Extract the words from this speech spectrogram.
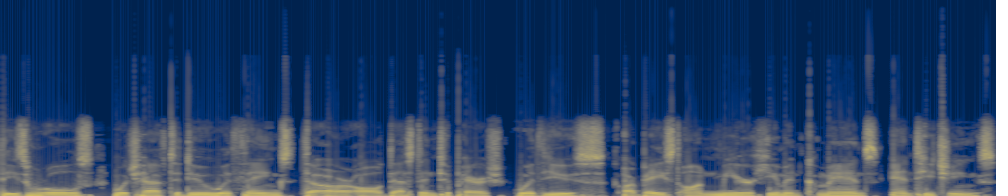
These rules, which have to do with things that are all destined to perish with use, are based on mere human commands and teachings.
